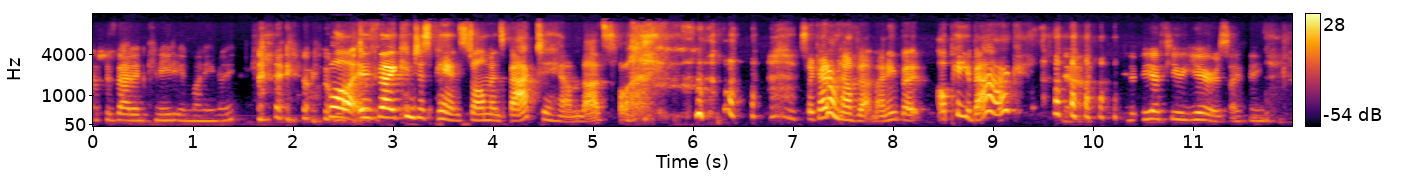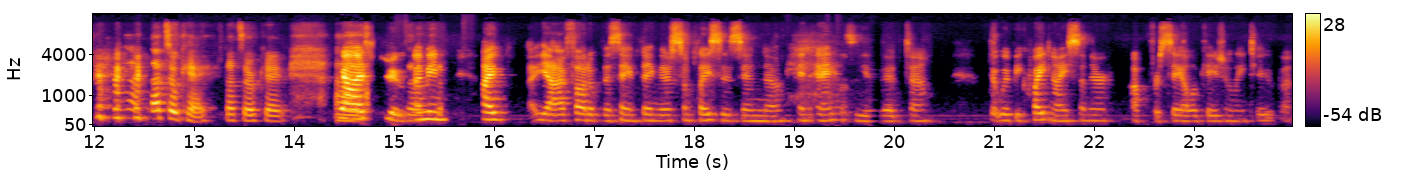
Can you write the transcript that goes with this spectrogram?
much is that in Canadian money, right? well, if I can just pay installments back to him, that's fine. it's like I don't have that money, but I'll pay you back. yeah it'll be a few years, I think. yeah, that's okay. That's okay. Yeah, uh, it's true. So, I mean, I yeah, I've thought of the same thing. There's some places in uh, in Anglesey that uh, that would be quite nice, and they're up for sale occasionally too. But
